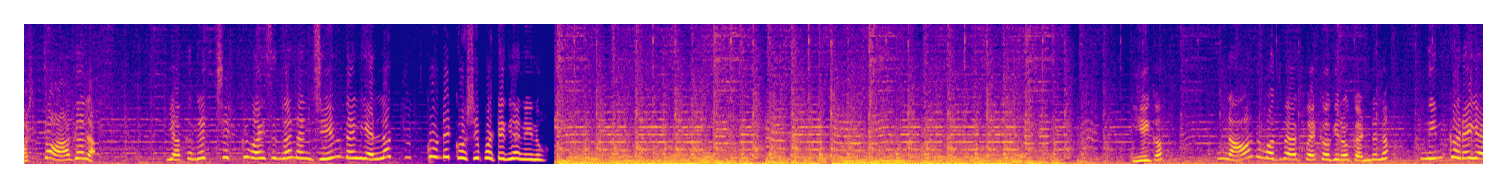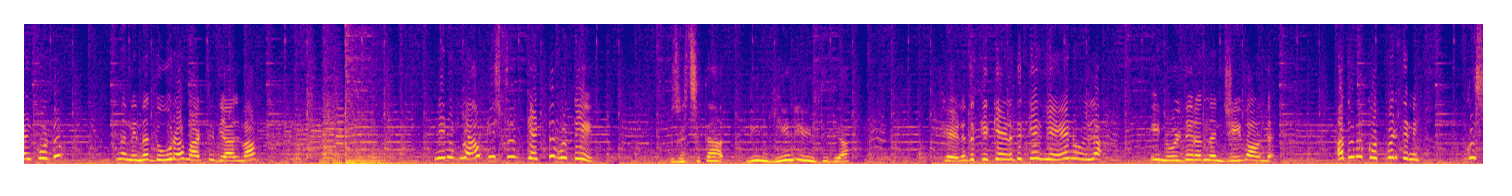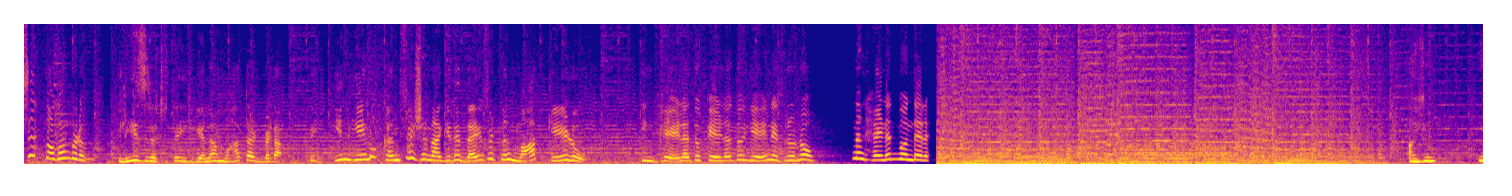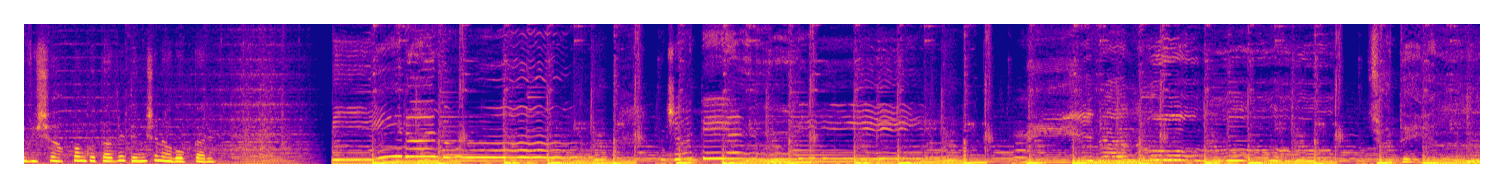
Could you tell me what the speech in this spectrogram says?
ಅರ್ಥ ಆಗಲ್ಲ. ಯಾಕಂದ್ರೆ ಚಿಕ್ಕ ವಯಸ್ಸಿಂದ ನನ್ನ ಜೀವನದಲ್ಲಿ ಎಲ್ಲ ಕಿತ್ಕೊಂಡೆ ಖುಷಿ ಪಟ್ಟಿದ್ಯಾ ನೀನು? ಈಗ ನಾನು ಮದ್ವೆ ಆಗ್ಬೇಕಾಗಿರೋ ಗಂಡನ ನಿನ್ ಕಡೆ ಹೇಳ್ಕೊಂಡು ನನ್ನಿಂದ ದೂರ ಮಾಡ್ತಿದ್ಯಾ ಅಲ್ವಾ? ನಿನಗೆ ಯಾಕೆ ಇಷ್ಟೊಂದು ಕೆಟ್ಟ ಬುದ್ಧಿ? ರಚಿತಾ ನೀನ್ ಏನ್ ಹೇಳ್ತಿದ್ಯಾ? ಹೇಳೋದಕ್ಕೆ ಕೇಳೋದಕ್ಕೆ ಏನೂ ಇಲ್ಲ. ಇನ್ನು ಉಳ್ದಿರೋದು ನನ್ನ ಜೀವ ಒಂದೇ. ಅದನ್ನ ಕೊಟ್ಬಿಡ್ತೀನಿ. ಖುಷಿಯಾಗಿ ತಗೊಂಡ್ಬಿಡು ಪ್ಲೀಸ್ ರಚಿತೆ ಹೀಗೆಲ್ಲ ಮಾತಾಡ್ಬೇಡ. ಏನೋ ಕನ್ಫ್ಯೂಷನ್ ಆಗಿದೆ ದಯವಿಟ್ಟು ನನ್ನ ಮಾತು ಕೇಳು. ಇನ್ ಹೇಳೋದು ಕೇಳೋದು ಏನಿದ್ರು ನಾನು ಹೆಣದ್ ಮುಂದೆನೆ. ಅಯ್ಯೋ ಈ ವಿಷಯ ಅಪ್ಪಂಗೆ ಗೊತ್ತಾದ್ರೆ ಟೆನ್ಷನ್ ಆಗೋಗ್ತಾರೆ. ಹೋಗ್ತಾರೆ ಜೊತೆಯಲ್ಲಿ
